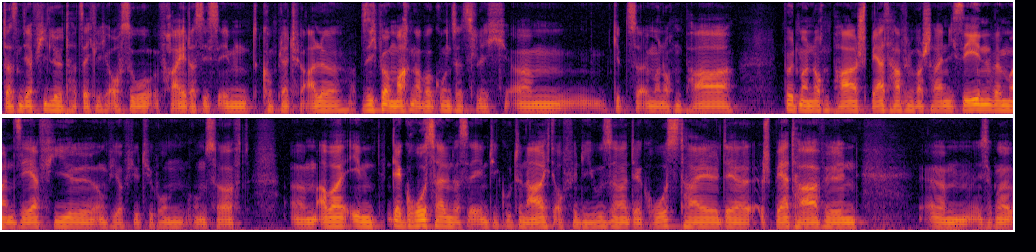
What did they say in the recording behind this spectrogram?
da sind ja viele tatsächlich auch so frei, dass sie es eben komplett für alle sichtbar machen, aber grundsätzlich ähm, gibt es da immer noch ein paar, wird man noch ein paar Sperrtafeln wahrscheinlich sehen, wenn man sehr viel irgendwie auf YouTube rum, rumsurft. Ähm, aber eben der Großteil, und das ist eben die gute Nachricht auch für die User, der Großteil der Sperrtafeln ähm, ich sag mal,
